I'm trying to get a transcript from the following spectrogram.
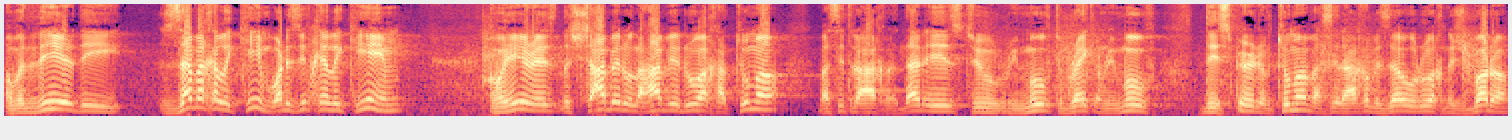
Over there, the Zevach Elikim, what is Zivch Elikim? Over here is the L'Shaber U'Lahavi Ruach Hatuma Vasitra Achra. That is to remove, to break and remove the spirit of Tuma, Vasitra Achra, V'zeu Ruach Nishbara.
